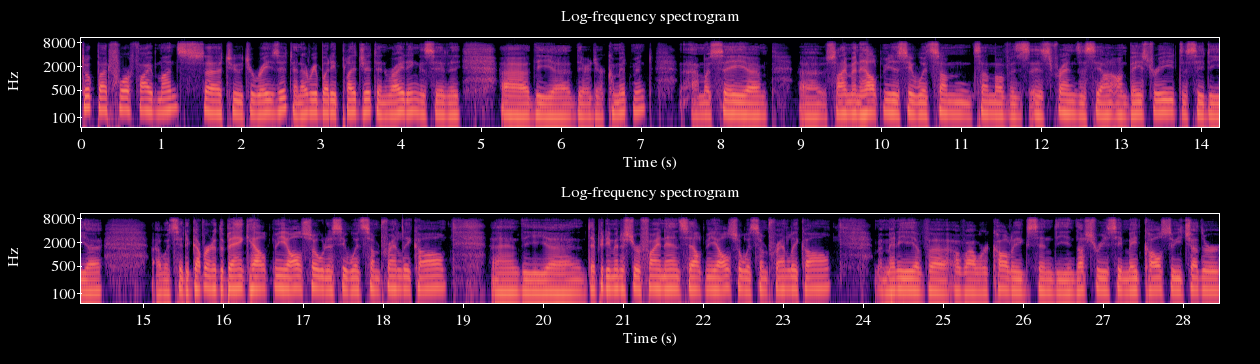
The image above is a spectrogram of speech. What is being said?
took about four or five months to to raise it, and everybody pledged it in writing say the the their their commitment. I must say, um, Simon helped me to with some some of his, his friends to see on, on Bay Street to see the uh, I would say the governor of the bank helped me also to see with some friendly call, and the uh, deputy minister of finance helped me also with some friendly call. Many of uh, of our colleagues in the industries they made calls to each other,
